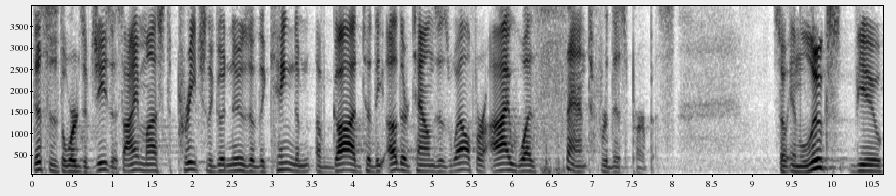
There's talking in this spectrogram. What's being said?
This is the words of Jesus I must preach the good news of the kingdom of God to the other towns as well, for I was sent for this purpose. So, in Luke's view,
